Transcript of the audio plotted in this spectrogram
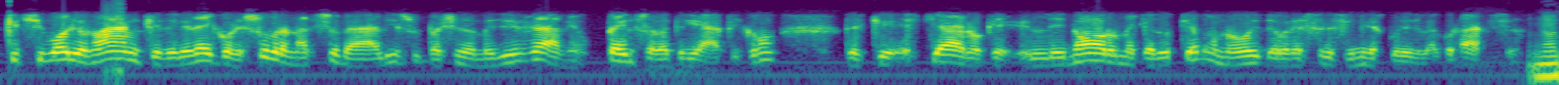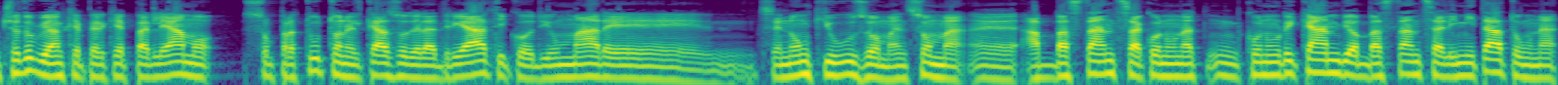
che ci vogliono anche delle regole sovranazionali sul bacino del Mediterraneo, penso all'Adriatico, perché è chiaro che le norme che adottiamo noi devono essere simili a quelle della Croazia. Non c'è dubbio anche perché parliamo soprattutto nel caso dell'Adriatico di un mare se non chiuso ma insomma eh, abbastanza con, una, con, un ricambio abbastanza limitato una,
